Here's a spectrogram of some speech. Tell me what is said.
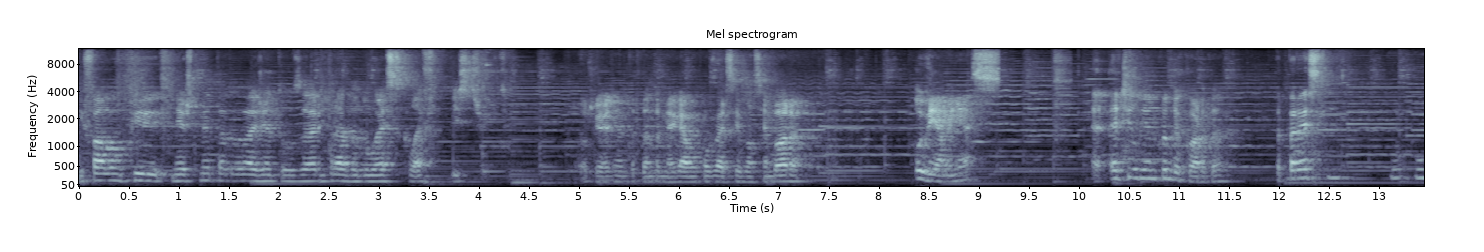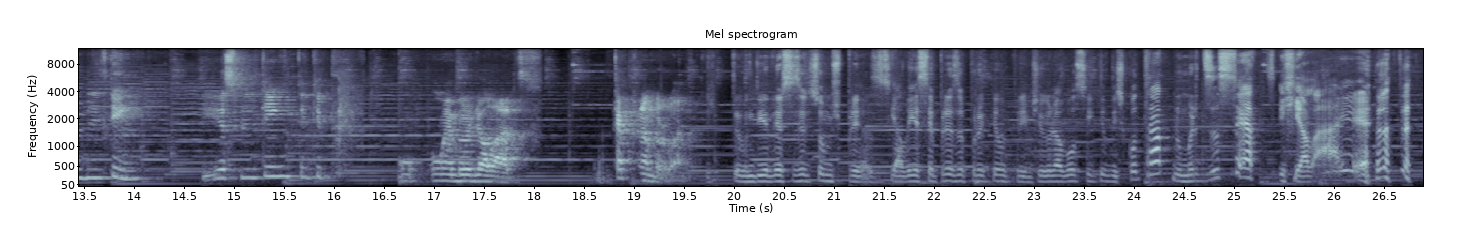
E falam que neste momento está toda a gente a usar a entrada do West Cleft District. Os gajos, entretanto, também acabam a conversa e vão-se embora. O dia amanhece. A Gillian, quando acorda, aparece-lhe um, bilhetinho. E esse bilhetinho tem tipo um, embrulho ao lado. Cap number one. Um dia destes gente somos presos e ela ia ser presa por aquele crime. Chegou-lhe ao bolso e aquilo diz contrato número 17. E ela, ah, é.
